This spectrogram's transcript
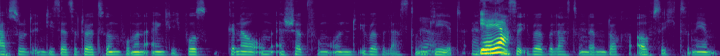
absolut in dieser Situation, wo man eigentlich, wo es genau um Erschöpfung und Überbelastung ja. geht. Also ja, ja. diese Überbelastung dann doch auf sich zu nehmen.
